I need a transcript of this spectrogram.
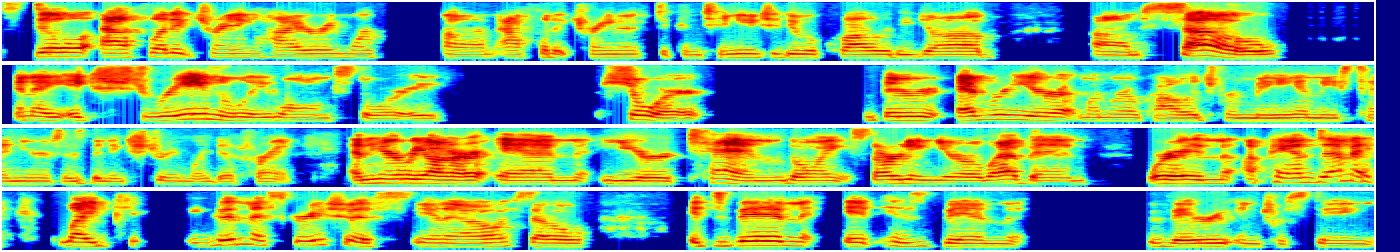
still athletic training hiring more um, athletic trainers to continue to do a quality job. Um, so, in a extremely long story short, there every year at Monroe College for me in these 10 years has been extremely different. And here we are in year 10, going starting year 11, we're in a pandemic. Like goodness gracious, you know. So it's been it has been very interesting.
